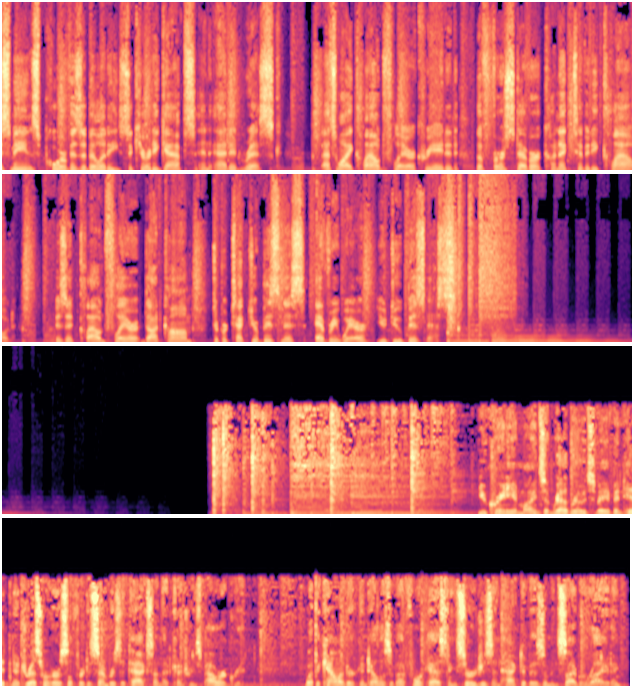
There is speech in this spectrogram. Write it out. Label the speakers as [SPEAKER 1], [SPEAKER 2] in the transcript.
[SPEAKER 1] This means poor visibility, security gaps, and added risk. That's why Cloudflare created the first ever connectivity cloud. Visit cloudflare.com to protect your business everywhere you do business.
[SPEAKER 2] Ukrainian mines and railroads may have been hit in a dress rehearsal for December's attacks on that country's power grid. What the calendar can tell us about forecasting surges in hacktivism and cyber rioting.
